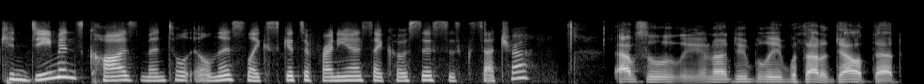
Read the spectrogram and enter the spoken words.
Can demons cause mental illness like schizophrenia, psychosis, etc.? Absolutely. And I do believe without a doubt that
